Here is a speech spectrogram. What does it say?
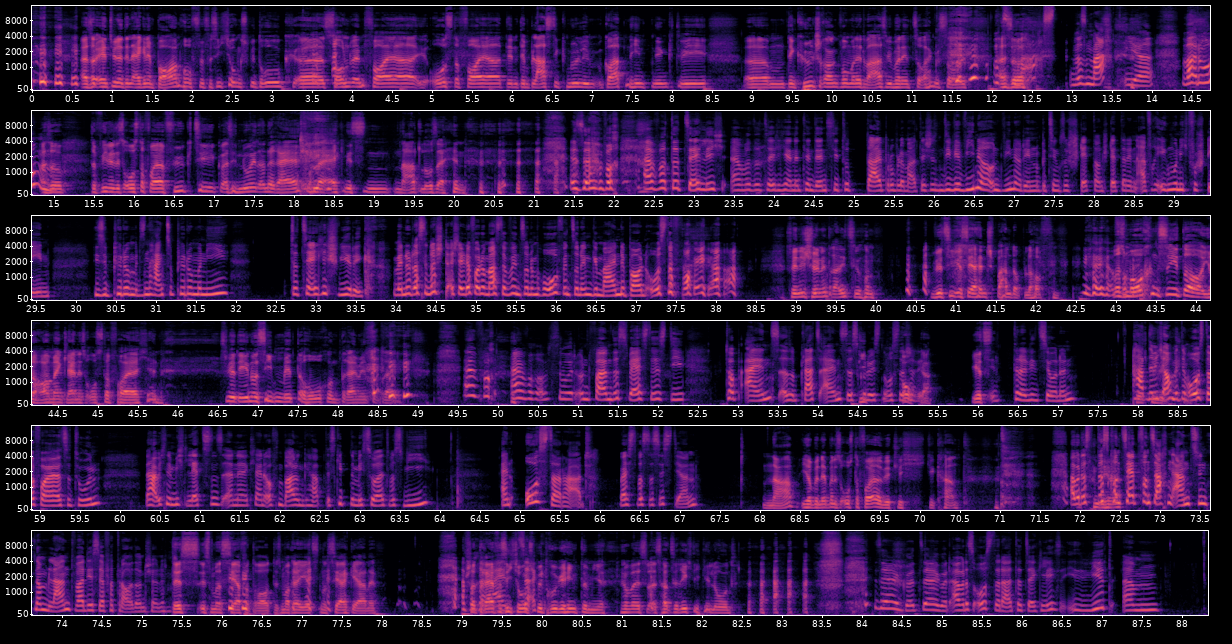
also entweder den eigenen Bauernhof für Versicherungsbetrug, äh, Sonnenwendfeuer, Osterfeuer, den, den Plastikmüll im Garten hinten irgendwie, ähm, den Kühlschrank, wo man nicht weiß, wie man entsorgen soll. Also, machst was macht ihr? Warum? Also, da findet das Osterfeuer fügt sie quasi nur in eine Reihe von Ereignissen nahtlos ein. es ist einfach, einfach tatsächlich, einfach tatsächlich eine Tendenz, die total problematisch ist und die wir Wiener und Wienerinnen bzw. Städter und Städterinnen einfach irgendwo nicht verstehen. Diese Pyrom diesen Hang zur Pyromanie, tatsächlich schwierig. Wenn du das in der Stadt, stell dir vor, du machst aber in so einem Hof, in so einem Gemeindebau ein Osterfeuer. Finde ich schöne Tradition. Wird sicher sehr entspannt ablaufen. Ja, ja, Was machen Sie da? Ja, mein kleines Osterfeuerchen. Es wird eh nur sieben Meter hoch und drei Meter breit. einfach, einfach absurd. Und vor allem das Beste ist die Top 1, also Platz 1 des die, größten Ostertraditionen. Oh, ja. Hat nämlich auch mit dem Osterfeuer zu tun. Da habe ich nämlich letztens eine kleine Offenbarung gehabt. Es gibt nämlich so etwas wie ein Osterrad. Weißt du, was das ist, Jan? Na, ich habe nicht mal das Osterfeuer wirklich gekannt. Aber das, das Konzept von Sachen anzünden am Land war dir sehr vertraut anscheinend. Das ist mir sehr vertraut. Das mache ich jetzt noch sehr gerne. Einfach Schon drei rein, Versicherungsbetrüge hinter mir. Aber es, es hat sich richtig gelohnt. sehr gut, sehr gut. Aber das Osterrad tatsächlich wird ähm,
